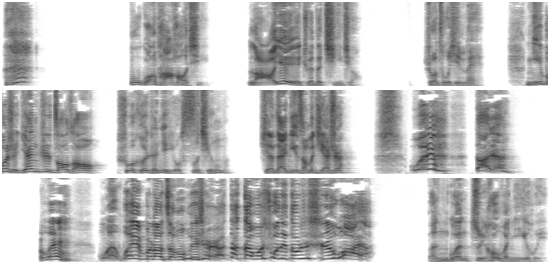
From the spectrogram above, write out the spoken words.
哎，不光他好奇，老爷也觉得蹊跷。说祖新培，你不是言之凿凿说和人家有私情吗？现在你怎么解释？我大人，我我我也不知道怎么回事啊！但但我说的都是实话呀。本官最后问你一回，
